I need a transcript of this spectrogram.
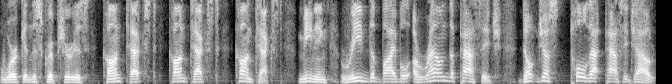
work in the scripture is context, context, context, meaning read the Bible around the passage. Don't just pull that passage out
